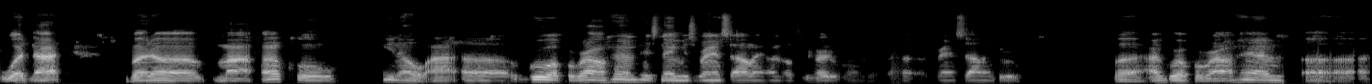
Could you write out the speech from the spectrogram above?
whatnot. But uh my uncle, you know, I uh grew up around him. His name is Rance Allen. I don't know if you heard of him, uh, Rance Allen Group. But I grew up around him, uh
